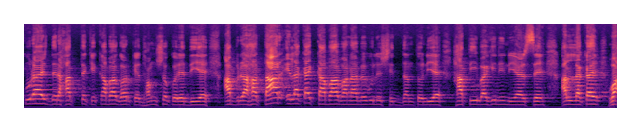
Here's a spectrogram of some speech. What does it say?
কুরাইশদের হাত থেকে কাবা ঘরকে ধ্বংস করে দিয়ে আব্রাহা তার এলাকায় কাবা বানাবে বলে সিদ্ধান্ত নিয়ে হাতি বাহিনী নিয়ে আসছে। আল্লাহ কয়, ওয়া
